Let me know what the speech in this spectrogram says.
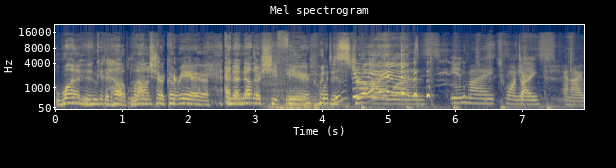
One who could help launch her career, and another she feared would destroy I it. was in my 20s and I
